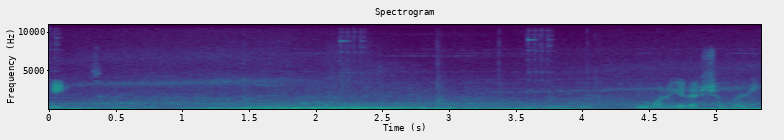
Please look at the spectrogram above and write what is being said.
Hate. Want to get extra version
